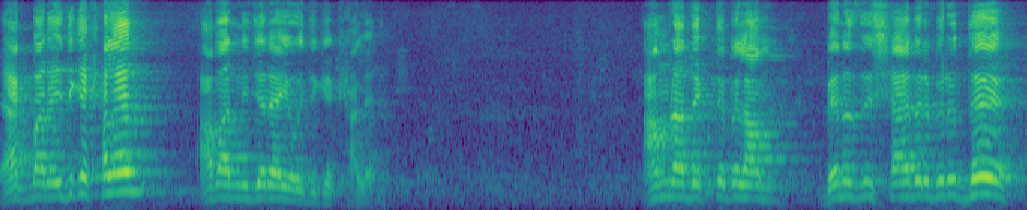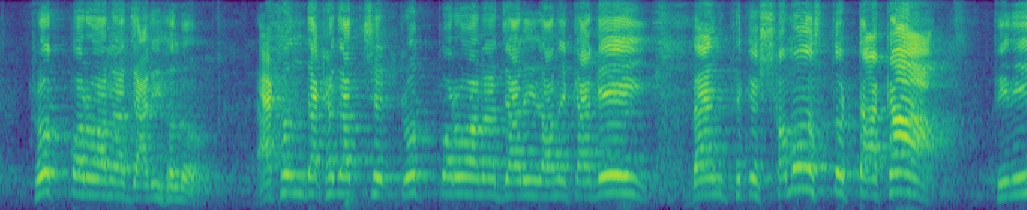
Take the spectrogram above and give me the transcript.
একবার এইদিকে খেলেন, আবার নিজেরাই ওইদিকে খেলেন। আমরা দেখতে পেলাম বেনজির সাহেবের বিরুদ্ধে ক্রোক পরোয়ানা জারি হলো। এখন দেখা যাচ্ছে ক্রোক পরোয়ানা জারির অনেক আগেই ব্যাংক থেকে সমস্ত টাকা তিনি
